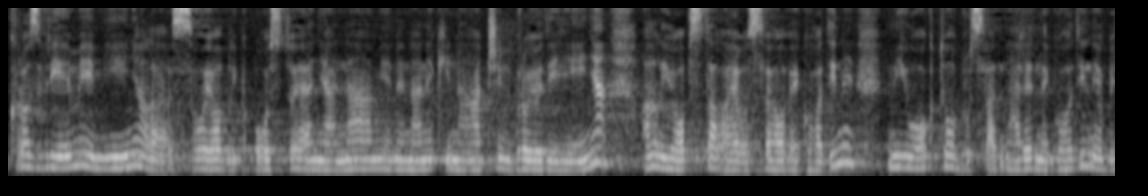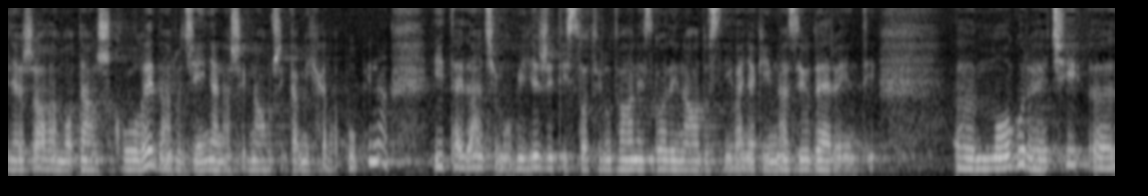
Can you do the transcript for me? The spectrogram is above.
kroz vrijeme je mijenjala svoj oblik postojanja, namjene, na neki način broj odjeljenja, ali je opstala evo sve ove godine. Mi u oktobru sad naredne godine obilježavamo dan škole, dan rođenja našeg naučnika Mihajla Pupina i taj dan ćemo obilježiti 112 godina od osnivanja gimnazije u Derventi. E, mogu reći e,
